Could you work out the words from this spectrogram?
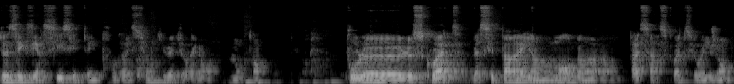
deux exercices et une progression qui va durer longtemps. Pour le, squat, bah, c'est pareil, à un moment, ben, on passe à un squat sur une jambe.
